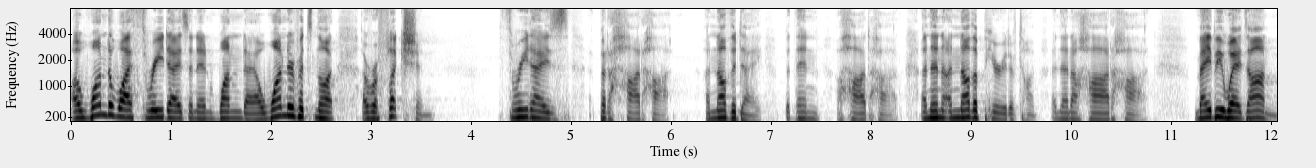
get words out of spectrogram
I wonder why three days and then one day. I wonder if it's not a reflection. Three days, but a hard heart. Another day, but then a hard heart. And then another period of time, and then a hard heart. Maybe we're done.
